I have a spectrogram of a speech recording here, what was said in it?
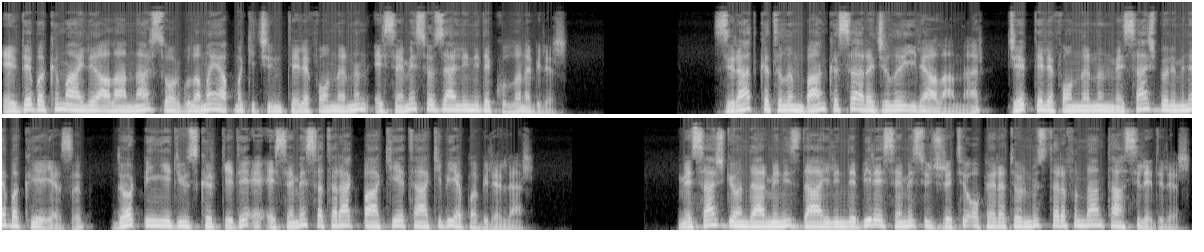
Evde bakım aylığı alanlar sorgulama yapmak için telefonlarının SMS özelliğini de kullanabilir. Ziraat Katılım Bankası aracılığı ile alanlar, cep telefonlarının mesaj bölümüne bakıya yazıp, 4747 e SMS atarak bakiye takibi yapabilirler. Mesaj göndermeniz dahilinde bir SMS ücreti operatörünüz tarafından tahsil edilir.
